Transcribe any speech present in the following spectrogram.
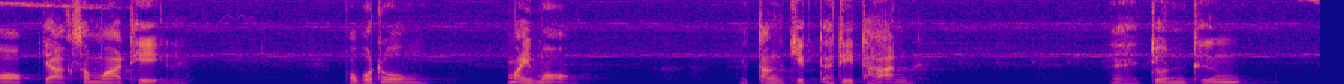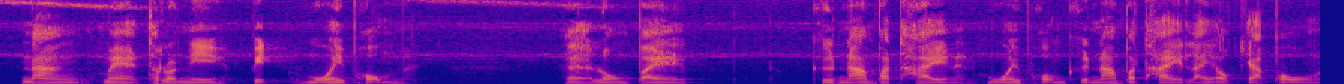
ออกจากสมาธิ พระพุทธองค์ ไม่มอง ตั้งจิตอธิษฐาน จนถึงนางแม่ธรณีปิดมวยผมลงไปคือน้ำพระทัยนะ่ะมวยผมคือน้ำพระทัยไหลออกจากพระองค์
